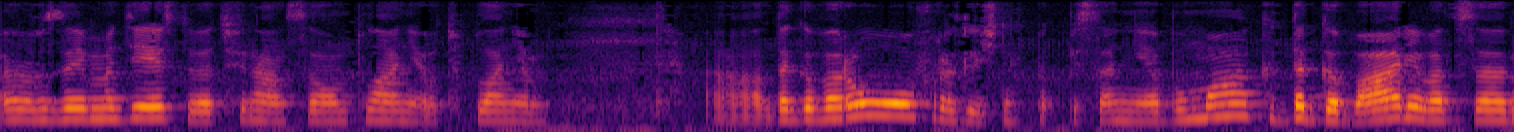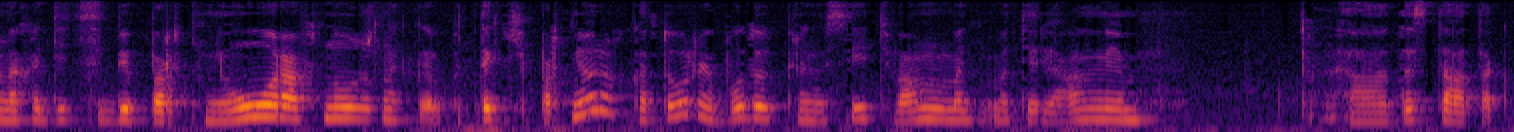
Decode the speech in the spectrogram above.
взаимодействовать в финансовом плане, вот в плане а, договоров, различных подписаний бумаг, договариваться, находить себе партнеров нужных, э, таких партнеров, которые будут приносить вам материальный достаток.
